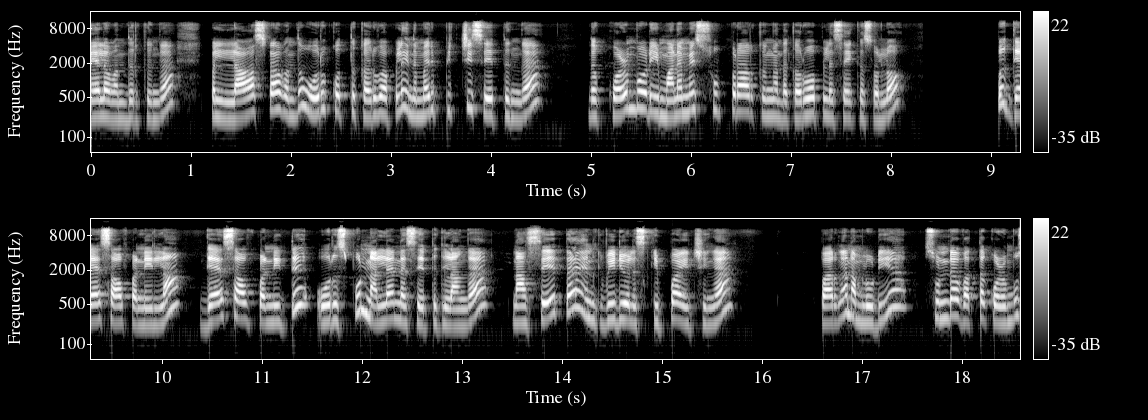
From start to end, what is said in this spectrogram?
மேலே வந்திருக்குங்க. இப்போ லாஸ்ட்டாக வந்து ஒரு கொத்து கருவேப்பிலை இந்த மாதிரி பிச்சு சேர்த்துங்க. இந்த குழம்போடைய மனமே சூப்பராக இருக்குங்க. அந்த கருவேப்பிலை சேர்க்க சொல்ல. இப்போ கேஸ் ஆஃப் பண்ணிடலாம். கேஸ் ஆஃப் பண்ணிவிட்டு ஒரு ஸ்பூன் நல்லெண்ணெய் சேர்த்துக்கலாங்க. நான் சேர்த்தேன். எனக்கு வீடியோவில் ஸ்கிப் ஆயிடுச்சுங்க. பாருங்கள் நம்மளுடைய சுண்டை வத்த குழம்பு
